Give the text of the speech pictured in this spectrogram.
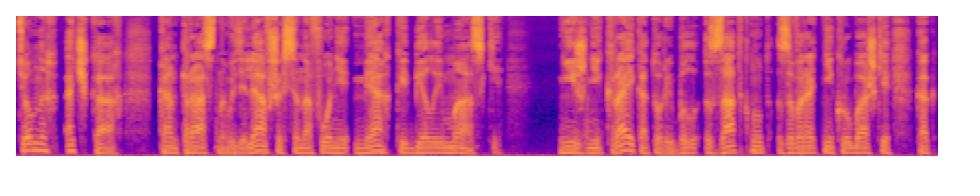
темных очках, контрастно выделявшихся на фоне мягкой белой маски, нижний край которой был заткнут за воротник рубашки, как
